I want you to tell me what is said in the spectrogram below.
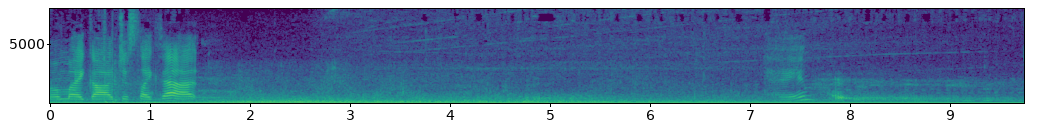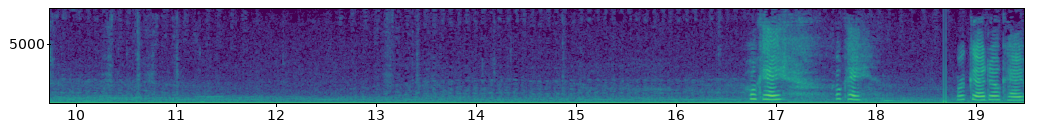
Oh my god, just like that. Okay. Okay, okay. We're good, okay.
